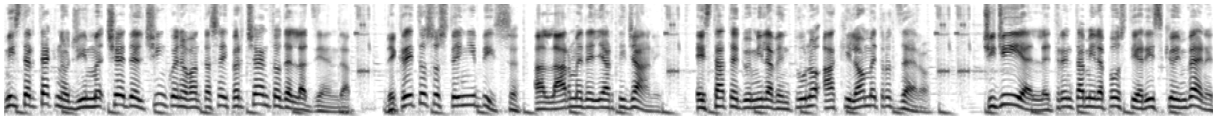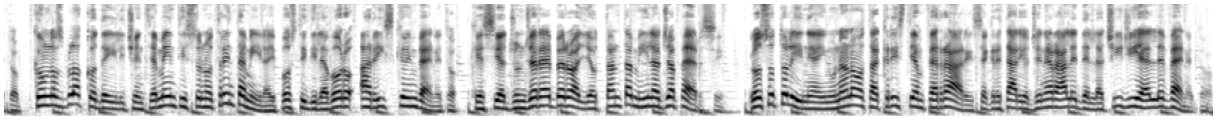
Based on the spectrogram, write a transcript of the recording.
Mr. Technogym cede il 5,96% dell'azienda. Decreto sostegni bis, allarme degli artigiani. Estate 2021 a chilometro zero. CGIL 30.000 posti a rischio in Veneto. Con lo sblocco dei licenziamenti sono 30.000 i posti di lavoro a rischio in Veneto, che si aggiungerebbero agli 80.000 già persi. Lo sottolinea in una nota Cristian Ferrari, segretario generale della CGL Veneto.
